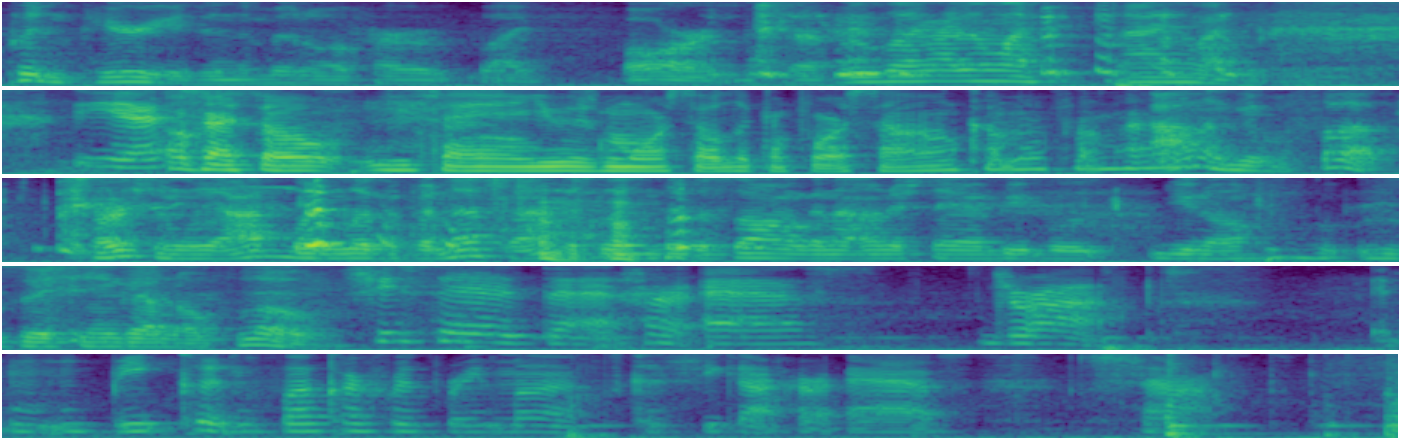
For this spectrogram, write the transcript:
putting periods in the middle of her like bars and stuff. It was like I didn't like it. I didn't like it. yeah. Okay, so you saying you was more so looking for a song coming from her? I don't give a fuck. Personally, I wasn't looking for nothing. I just listened to the song and I understand people, you know, who, who say she ain't got no flow. She said that her ass dropped. And Meek couldn't fuck her for three months because she got her ass shot.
